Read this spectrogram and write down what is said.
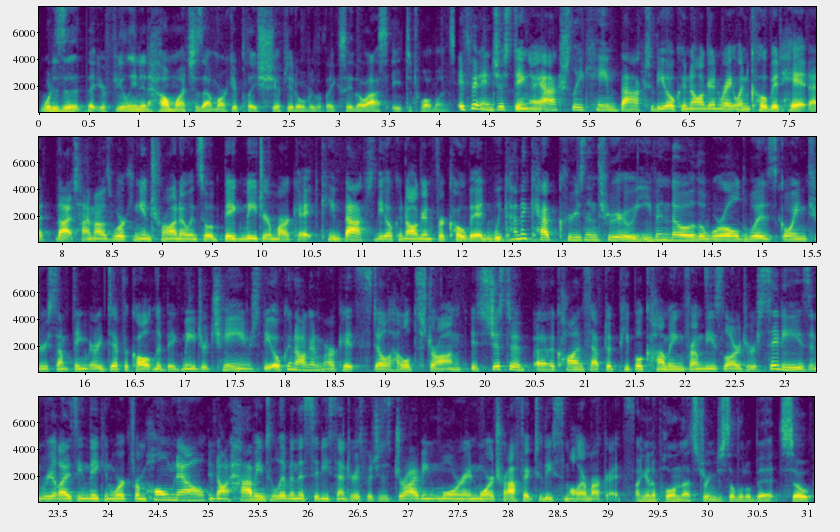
What is it that you're feeling, and how much has that marketplace shifted over, the, like, say, the last eight to 12 months? It's been interesting. I actually came back to the Okanagan right when COVID hit. At that time, I was working in Toronto, and so a big major market. Came back to the Okanagan for COVID. We kind of kept cruising through, even though the world was going through something very difficult and a big major change. The Okanagan market still held strong. It's just a, a concept of people coming from these larger cities and realizing they can work from home now, and not having to live in the city centers, which is driving more and more traffic to these smaller markets. I'm going to pull on that string just a little bit. So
